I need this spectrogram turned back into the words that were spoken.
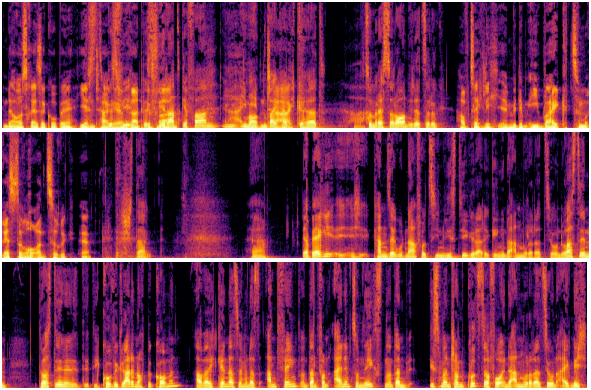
in der Ausreißergruppe. Jeden bist, Tag bist im viel, Rad bist gefahren. viel Rad gefahren. Ja, E-Mountainbike jeden habe ich Tag. gehört. Ah, Zum Restaurant und wieder zurück. Hauptsächlich äh, mit dem E-Bike zum Restaurant und zurück. Ja. Stark. Ja. Ja, Bergi, ich kann sehr gut nachvollziehen, wie es dir gerade ging in der Anmoderation. Du hast den, du hast den, die Kurve gerade noch bekommen, aber ich kenne das, wenn man das anfängt und dann von einem zum nächsten und dann ist man schon kurz davor, in der Anmoderation eigentlich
